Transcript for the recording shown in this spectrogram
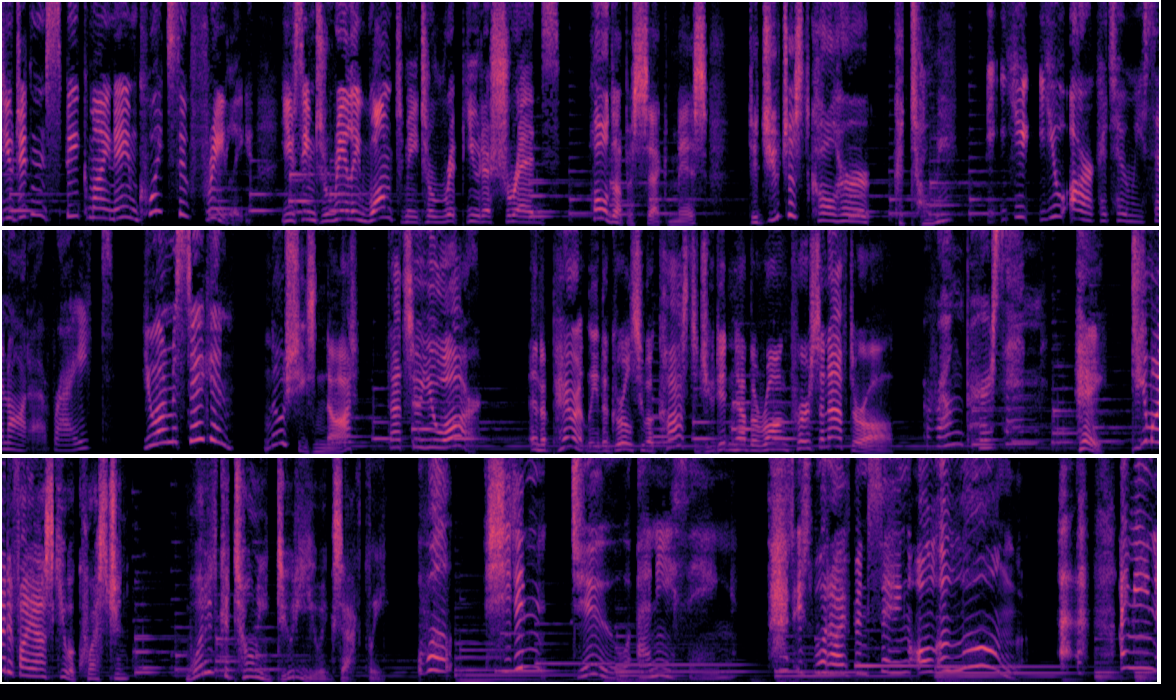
You didn't speak my name quite so freely. You seem to really want me to rip you to shreds. Hold up a sec, miss. Did you just call her Kotomi? Y- you are Kotomi Sonata, right? You are mistaken. No, she's not. That's who you are. And apparently, the girls who accosted you didn't have the wrong person after all. Wrong person? Hey, do you mind if I ask you a question? What did Kotomi do to you exactly? Well, she didn't do anything. That is what I've been saying all along. Uh, I mean,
